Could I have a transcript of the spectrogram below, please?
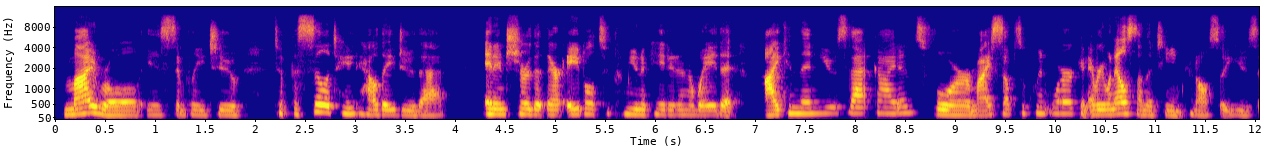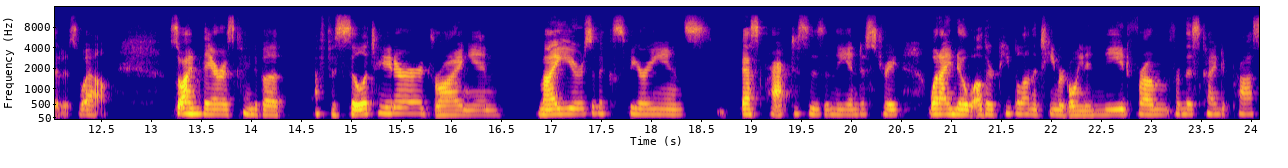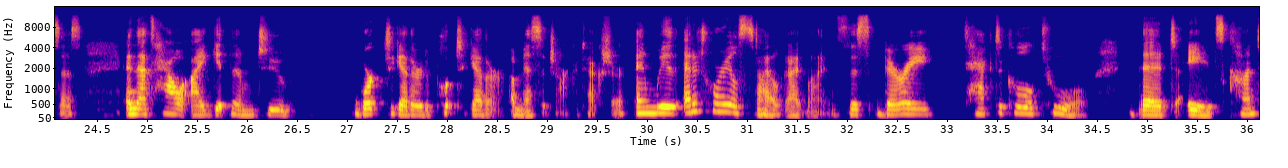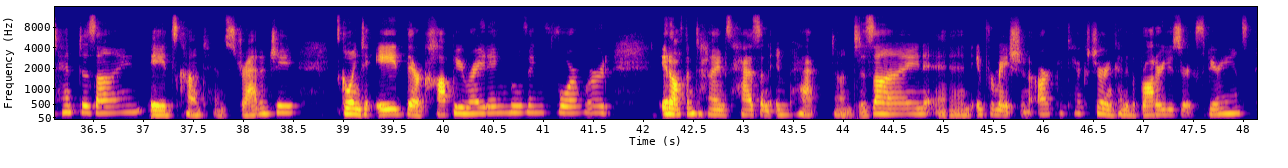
My role is simply to to facilitate how they do that and ensure that they're able to communicate it in a way that I can then use that guidance for my subsequent work and everyone else on the team can also use it as well. So I'm there as kind of a, a facilitator, drawing in my years of experience, best practices in the industry, what I know other people on the team are going to need from from this kind of process, and that's how I get them to work together to put together a message architecture. And with editorial style guidelines, this very tactical tool that aids content design, aids content strategy. It's going to aid their copywriting moving forward. It oftentimes has an impact on design and information architecture and kind of the broader user experience.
